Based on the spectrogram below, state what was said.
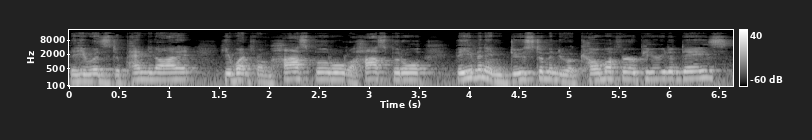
that he was dependent on it. He went from hospital to hospital. They even induced him into a coma for a period of days.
